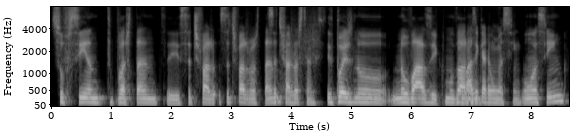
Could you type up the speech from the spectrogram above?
suficiente, bastante e satisfaz, satisfaz bastante. Satisfaz bastante. E depois no, no básico mudaram básico era 1 a 5. 1 a 5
